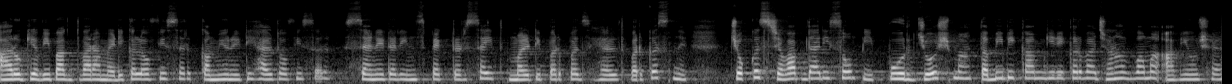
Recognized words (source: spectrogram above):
આરોગ્ય વિભાગ દ્વારા medical officer, community health officer, sanitary inspector સહિત મલ્ટીપર્પઝ હેલ્થ વર્કર્સને ચોક્કસ જવાબદારી સોંપી પૂરજોશમાં તબીબી કામગીરી કરવા જણાવવામાં આવ્યું છે.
